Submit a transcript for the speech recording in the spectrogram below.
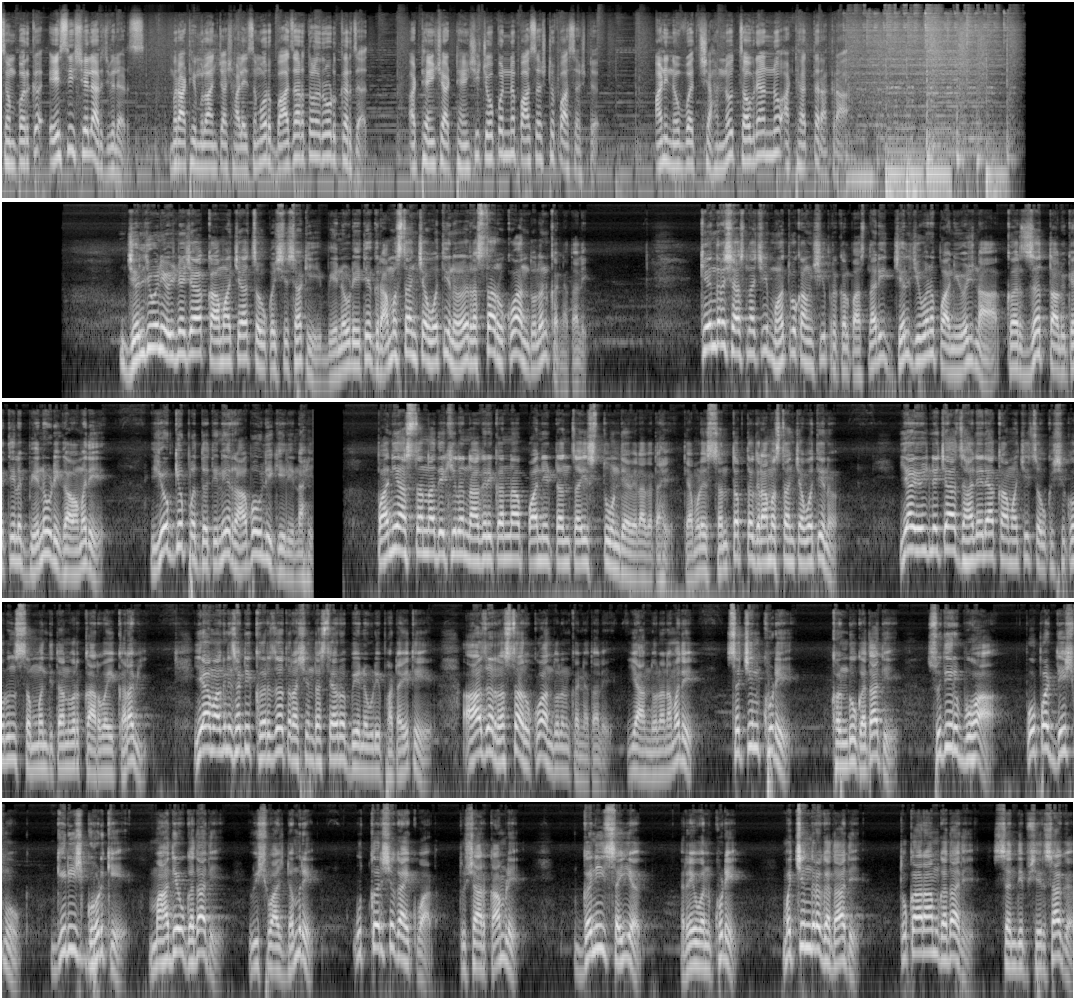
संपर्क A C Shelar jewellers. Marathi मुलांच्या शाळेसमोर बाजारतळ रोड कर्जत. अठ्ठ्याऐंशी अठ्ठ्याऐंशी चोपन्न पासष्ट पासष्ट. आणि नव्वद शहाण्णव चौऱ्याण्णव अठ्ठ्याहत्तर अकरा. जलजीवन योजनेच्या कामाच्या चौकशीसाठी बेनवडे येथे ग्रामस्थांच्या वतीनं रस्ता रोको आंदोलन करण्यात आले. केंद्र शासनाची महत्त्वाकांक्षी प्रकल्प असणारी जलजीवन पाणी योजना कर्जत तालुक्यातील बेनवडी गावामध्ये योग्य पद्धतीने राबवली गेली नाही. पाणी असताना देखील नागरिकांना पाणी टंचाईस तोंड द्यावे लागत आहे. त्यामुळे संतप्त ग्रामस्थांच्या वतीनं या योजनेच्या झालेल्या कामाची चौकशी करून संबंधितांवर कारवाई करावी. या मागणीसाठी कर्जत राशीन रस्त्यावर बेनवडी फाटा येथे आज रस्ता रोको आंदोलन करण्यात आले. या आंदोलनामध्ये सचिन खुडे खंडू गदादे सुधीर बुहा पोपट देशमुख गिरीश घोडके महादेव गदादे विश्वास डमरे उत्कर्ष गायकवाड तुषार कांबळे गनी सय्यद रेवन खुडे मच्छिंद्र गदादे तुकाराम गदादे संदीप क्षीरसागर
